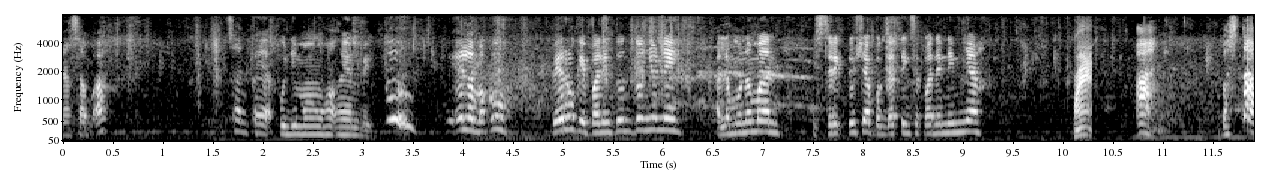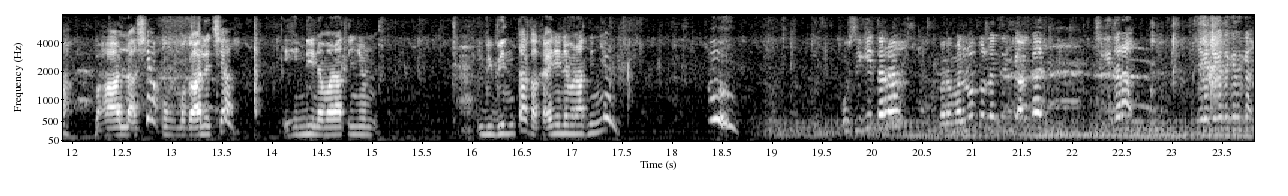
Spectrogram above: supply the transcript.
ng saba. Saan kaya pwede manguha ngayon, be? Eh, alam ako. Pero kay panintunton yun eh. Alam mo naman, stricto siya pagdating sa paninim niya. Ah, basta, bahala siya kung magalit siya. Eh, hindi naman natin yun ibibinta, kakainin naman natin yun. O sige, tara. Para maluto natin kaagad. Sige, tara. Teka, teka, teka, teka.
